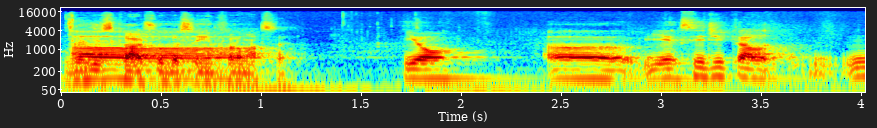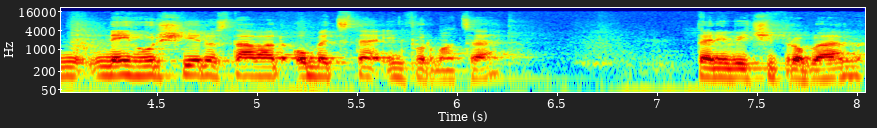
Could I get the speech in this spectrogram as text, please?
Kde získáš uh, obecné informace? Jo, jak jsi říkal, nejhorší je dostávat obecné informace, ten největší problém.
